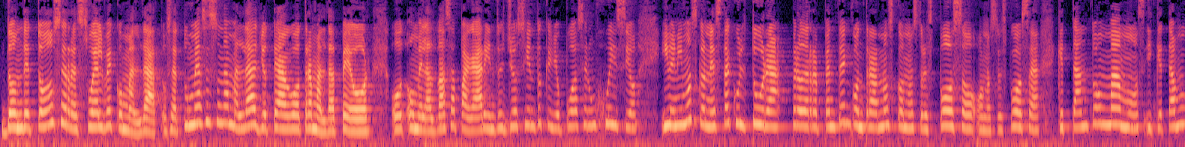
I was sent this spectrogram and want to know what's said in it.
donde todo se resuelve con maldad. O sea, tú me haces una maldad, yo te hago otra maldad peor o, me las vas a pagar. Y entonces yo siento que yo puedo hacer un juicio y venimos con esta cultura, pero de repente encontrarnos con nuestro esposo o nuestra esposa que tanto amamos y que tan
